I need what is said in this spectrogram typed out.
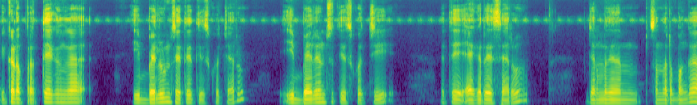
ఇక్కడ ప్రత్యేకంగా ఈ బెలూన్స్ అయితే తీసుకొచ్చారు. ఈ బెలూన్స్ తీసుకొచ్చి అయితే ఎగరేశారు. జన్మదినం సందర్భంగా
